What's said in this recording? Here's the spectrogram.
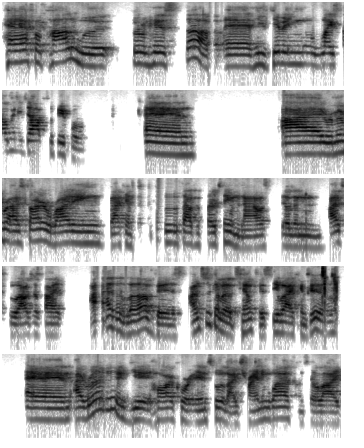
half of Hollywood through his stuff, and he's giving like so many jobs to people. And I remember I started writing back in 2013 when I was still in high school. I was just like, I love this. I'm just gonna attempt to see what I can do. And I really didn't get hardcore into it, like training wise, until like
